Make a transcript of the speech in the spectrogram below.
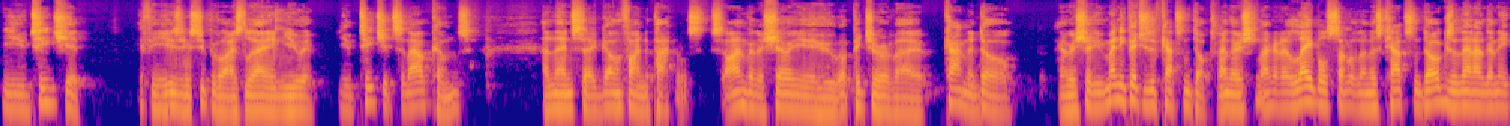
You teach it, if you're using supervised learning, you you teach it some outcomes and then say, go and find the patterns. So I'm going to show you a picture of a cat and a dog. I'm going to show you many pictures of cats and dogs. To, I'm going to label some of them as cats and dogs, and then I'm going to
